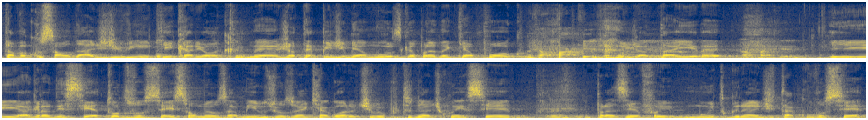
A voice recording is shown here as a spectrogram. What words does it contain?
Tava com saudade de vir aqui, carioca, né? Eu já até pedi minha música para daqui a pouco. Já tá aqui, já, tá, já aqui, tá aí, né? Já tá aqui. E agradecer a todos vocês, são meus amigos, Josué, que agora eu tive a oportunidade de conhecer. Prazer. O prazer foi muito grande estar com você.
